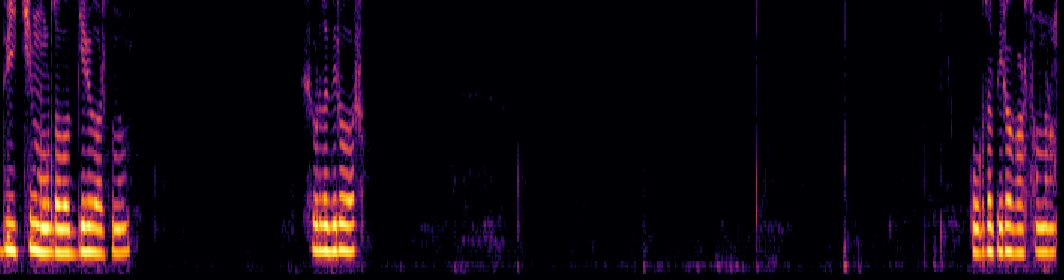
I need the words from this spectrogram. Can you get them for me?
Bir kim orada var? Biri var sanırım. Şurada biri var. Orada biri var sanırım.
